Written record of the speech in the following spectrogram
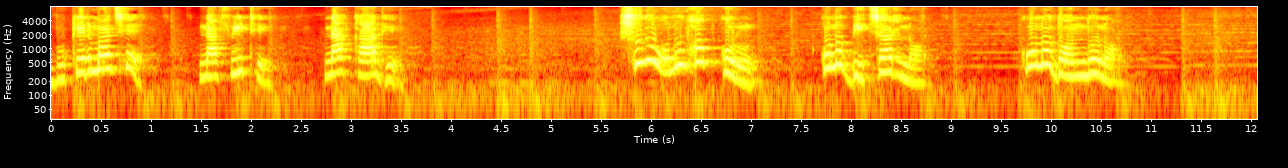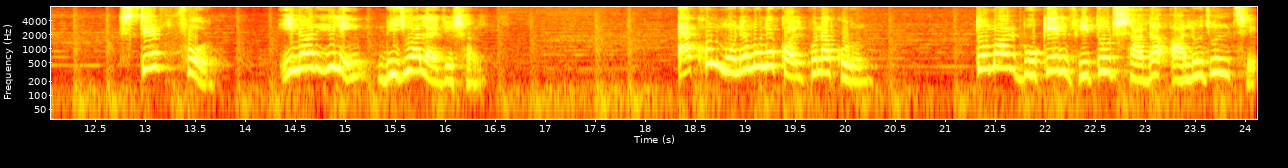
বুকের মাঝে? না পিঠে না কাঁধে? শুধু অনুভব করুন। কোনো বিচার নয়। কোনো দ্বন্দ্ব নয়। Step four, inner healing visualization. এখন মনে মনে কল্পনা করুন। তোমার বুকের ভিতর সাদা আলো জ্বলছে।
